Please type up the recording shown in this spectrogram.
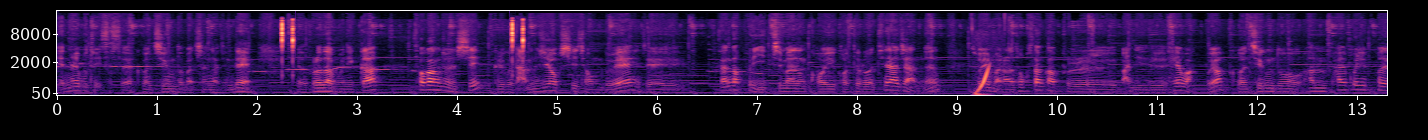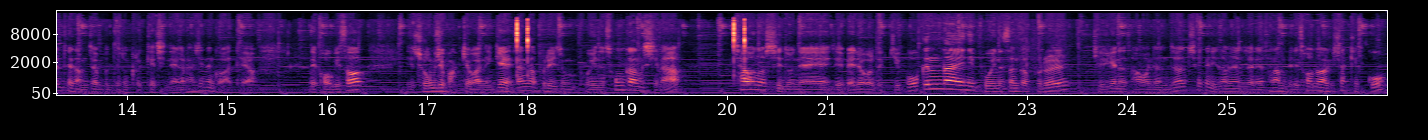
옛날부터 있었어요. 그건 지금도 마찬가지인데 그러다 보니까 서강준 씨 그리고 남주혁 씨 정도의 이제 쌍꺼풀이 있지만 거의 겉으로는 티나지 않는 소위 말하는 속쌍꺼풀을 많이들 해왔고요. 그건 지금도 한 8, 90%의 남자분들은 그렇게 진행을 하시는 것 같아요. 근데 거기서 조금씩 바뀌어가는 게 쌍꺼풀이 좀 보이는 송강 씨나 차은우 씨 눈에 이제 매력을 느끼고 끝라인이 보이는 쌍꺼풀을 길게는 4, 5년 전, 최근 2, 3년 전에 사람들이 선호하기 시작했고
